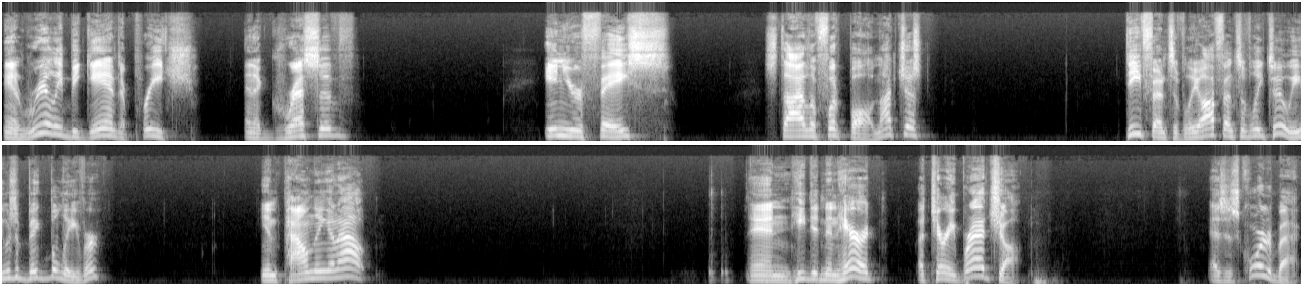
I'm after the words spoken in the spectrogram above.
and really began to preach an aggressive, in your face style of football, not just defensively, offensively too. He was a big believer in pounding it out. And he didn't inherit a Terry Bradshaw as his quarterback.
